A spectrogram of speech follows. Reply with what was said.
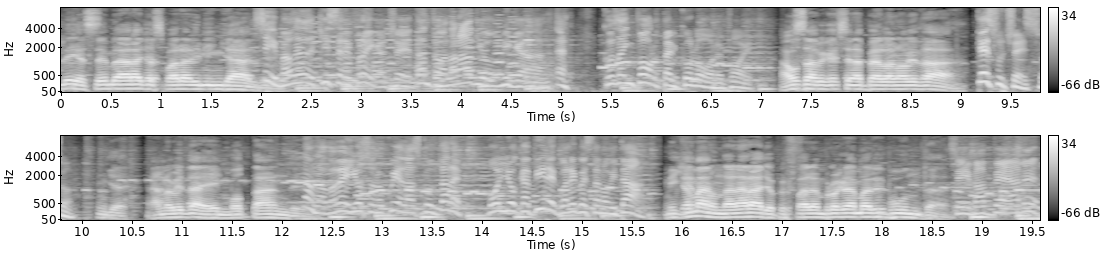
Lei è sempre alla radio a sparare i minchiati. Sì, ma eh, chi se ne frega, cioè, tanto alla radio mica... Eh, cosa importa il colore poi? Ah, lo sape che c'è una bella novità. Che è successo? La novità è importante. No, no, vabbè, io sono qui ad ascoltare, voglio capire qual è questa novità. Mi chiamarono dalla radio per fare un programma di punta. Sì, vabbè, ade-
